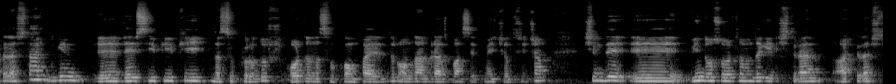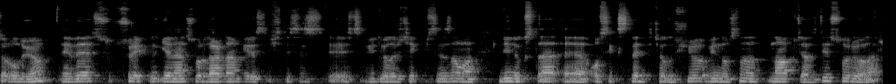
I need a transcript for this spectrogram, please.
Arkadaşlar bugün e, DevCPP nasıl kurulur, orada nasıl compile edilir ondan biraz bahsetmeye çalışacağım. Şimdi e, Windows ortamında geliştiren arkadaşlar oluyor e, ve sü- sürekli gelen sorulardan birisi işte siz, e, videoları çekmişsiniz ama Linux'ta, e, OS X'te çalışıyor, Windows'ta ne yapacağız diye soruyorlar.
